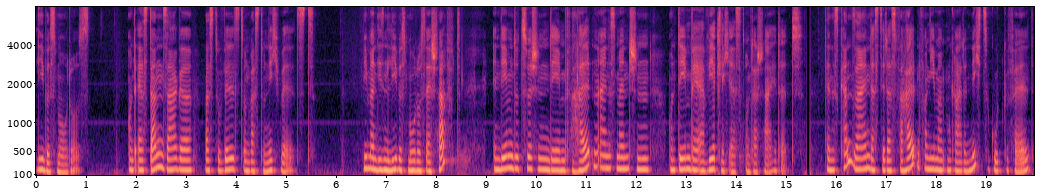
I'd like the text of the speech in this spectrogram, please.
Liebesmodus. Und erst dann sage, was du willst und was du nicht willst. Wie man diesen Liebesmodus erschafft, indem du zwischen dem Verhalten eines Menschen und dem, wer er wirklich ist, unterscheidet. Denn es kann sein, dass dir das Verhalten von jemandem gerade nicht so gut gefällt,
